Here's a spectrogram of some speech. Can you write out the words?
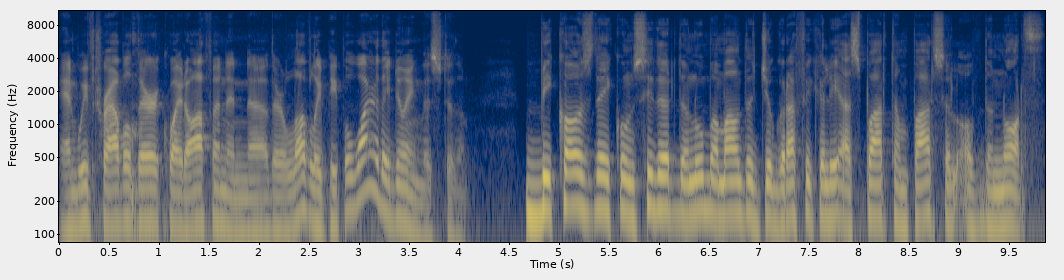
And we've traveled there quite often, and uh, they're lovely people. Why are they doing this to them? Because they consider the Nuba Mountains geographically as part and parcel of the North.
